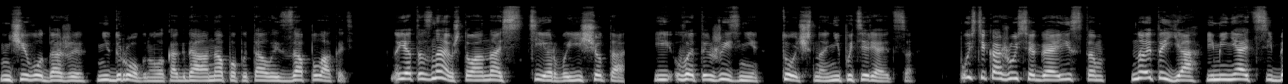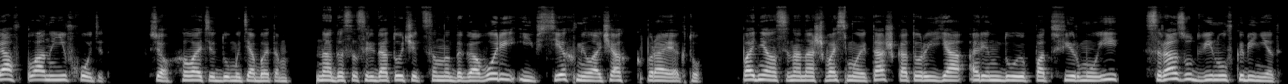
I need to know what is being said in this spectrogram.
Ничего даже не дрогнуло, когда она попыталась заплакать. Но я-то знаю, что она стерва еще та, и в этой жизни точно не потеряется. Пусть и кажусь эгоистом, но это я, и меня от себя в планы не входит. Все, хватит думать об этом. Надо сосредоточиться на договоре и всех мелочах к проекту поднялся на наш восьмой этаж, который я арендую под фирму, и сразу двинул в кабинет,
